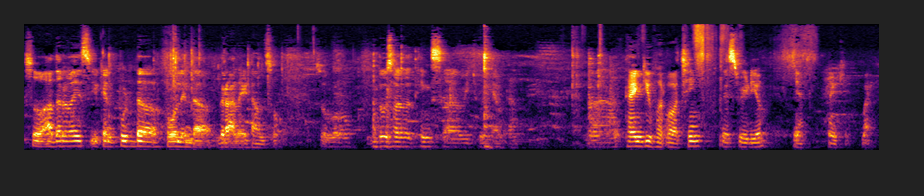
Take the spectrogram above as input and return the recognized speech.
So otherwise you can put the hole in the granite also. So those are the things uh, which we have done. Uh, thank you for watching this video. Yeah thank you. Bye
